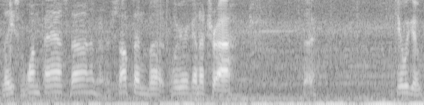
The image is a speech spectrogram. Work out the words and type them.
at least one pass done or something, but we're gonna try. So here we go.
